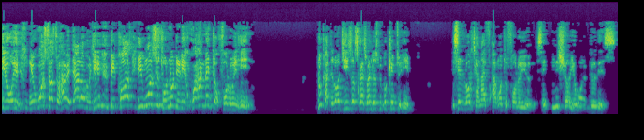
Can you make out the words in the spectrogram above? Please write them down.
he, he wants us to have a dialogue with Him because He wants you to know the requirement of following Him. Look at the Lord Jesus Christ when those people came to Him. He said, Lord, can I, I want to follow you. He said, are you sure you want to do this?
